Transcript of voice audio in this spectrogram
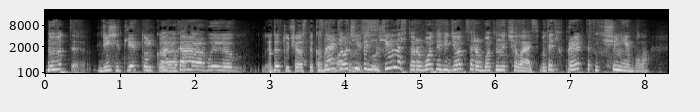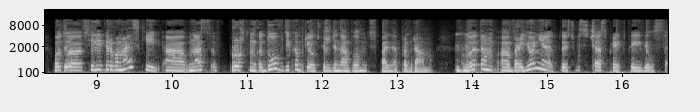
ну вот э, 10 лет только, Пока- пока, вы этот участок Знаете, очень позитивно, что работа ведется, работа началась. Вот этих проектов их еще не было. Вот э, в селе Первомайский э, у нас в прошлом году в декабре утверждена была муниципальная программа. В этом э, в районе, то есть вот сейчас проект появился,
